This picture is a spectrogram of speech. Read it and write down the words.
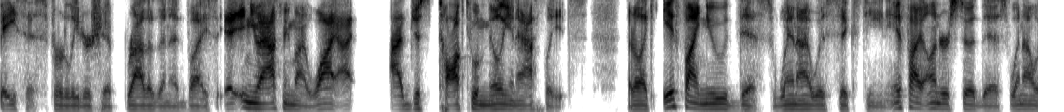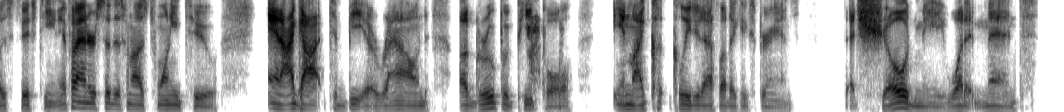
basis for leadership rather than advice. And you asked me my why. I I've just talked to a million athletes that are like, if I knew this when I was 16, if I understood this when I was 15, if I understood this when I was 22, and I got to be around a group of people in my co- collegiate athletic experience that showed me what it meant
